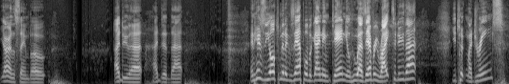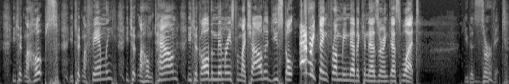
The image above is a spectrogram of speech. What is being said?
Y'all are in the same boat. I do that. I did that. And here's the ultimate example of a guy named Daniel who has every right to do that. You took my dreams, you took my hopes, you took my family, you took my hometown, you took all the memories from my childhood, you stole everything from me, Nebuchadnezzar, and guess what? You deserve it.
